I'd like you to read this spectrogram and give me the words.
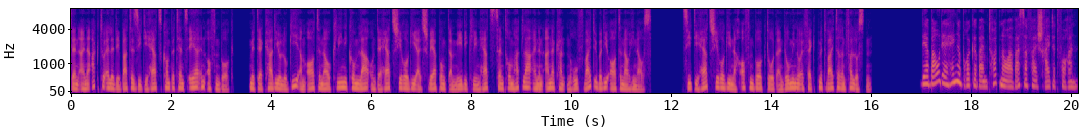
Denn eine aktuelle Debatte sieht die Herzkompetenz eher in Offenburg. Mit der Kardiologie am Ortenau Klinikum La und der Herzchirurgie als Schwerpunkt am Mediclin Herzzentrum hat La einen anerkannten Ruf weit über die Ortenau hinaus. Zieht die Herzchirurgie nach Offenburg droht ein Dominoeffekt mit weiteren Verlusten. Der Bau der Hängebrücke beim Tottnauer Wasserfall schreitet voran.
